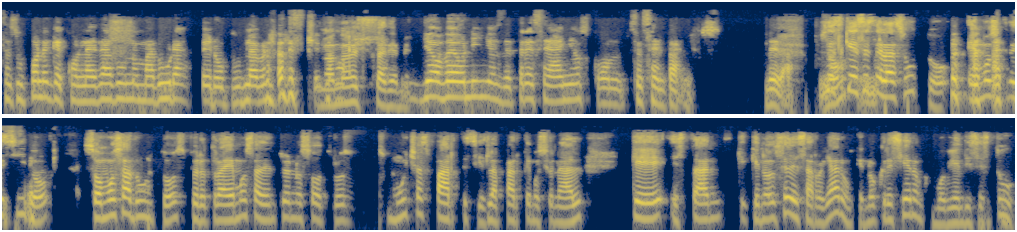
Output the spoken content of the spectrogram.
se supone que con la edad uno madura, pero pues la verdad es que no, no, necesariamente. Yo veo niños de 13 años con 60 años de edad. Pues es que ese es el asunto. Hemos crecido, somos adultos, pero traemos adentro de nosotros muchas partes, y es la parte emocional, que están, que, que no se desarrollaron, que no crecieron, como bien dices tú.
